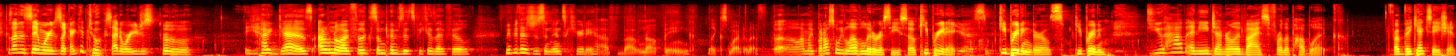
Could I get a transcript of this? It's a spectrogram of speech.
because I'm the same where it's like I get too excited where you just. Ugh. Yeah, I guess. I don't know. I feel like sometimes it's because I feel maybe that's just an insecurity I have about not being like smart enough. But Oh, I'm like, but also we love literacy, so keep reading. yes, keep reading, girls. Keep reading. Do you have any general advice for the public from Big Yikes Nation?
